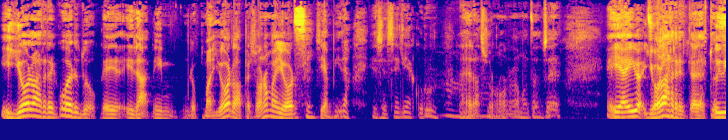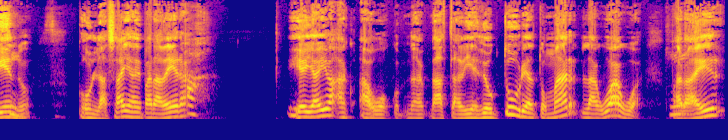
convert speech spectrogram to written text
y yo la recuerdo, que y la- y los mayores, las personas mayores, Sí. decían, mira, esa es Celia Cruz, la de la Sonora Matancera. Ella iba, yo la, la estoy viendo con las sayas de paradera Ah, y ella iba a- a- hasta 10 de octubre a tomar la guagua Qué para ir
